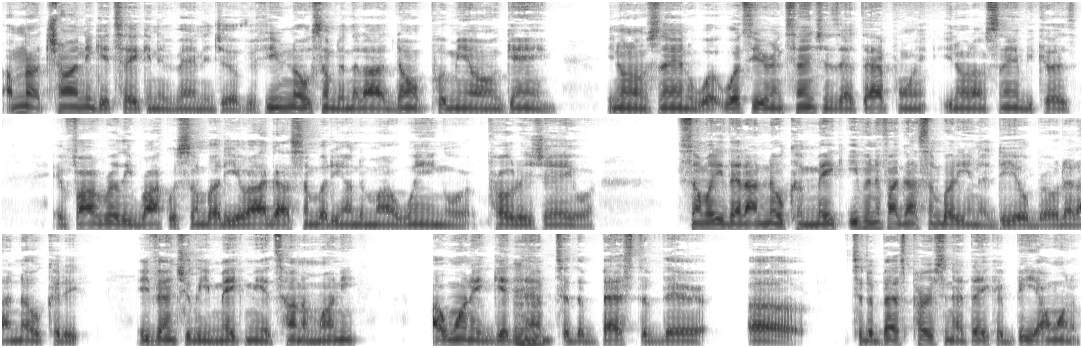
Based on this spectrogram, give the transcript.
i'm not trying to get taken advantage of. If you know something that i don't put me on game you know what I'm saying? What what's your intentions at that point? You know what I'm saying? Because if I really rock with somebody or I got somebody under my wing or protege or somebody that I know can make even if I got somebody in a deal, bro, that I know could eventually make me a ton of money, I want to get mm-hmm. them to the best of their uh to the best person that they could be. I want to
